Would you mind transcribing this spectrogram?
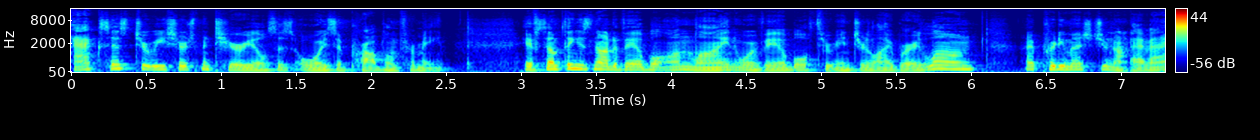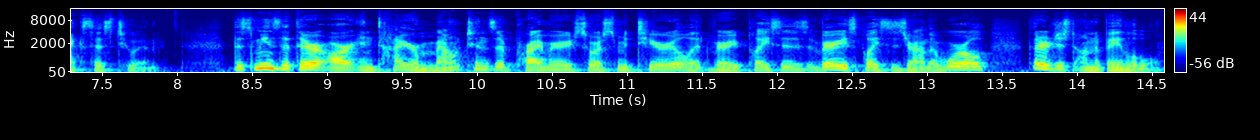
access to research materials is always a problem for me. If something is not available online or available through interlibrary loan, I pretty much do not have access to it. This means that there are entire mountains of primary source material at various places, various places around the world that are just unavailable.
